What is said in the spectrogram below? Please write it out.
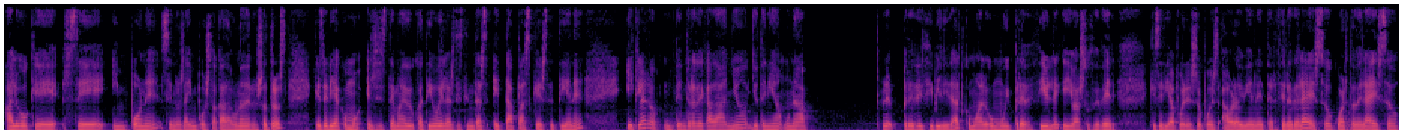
algo que se impone, se nos ha impuesto a cada uno de nosotros, que sería como el sistema educativo y las distintas etapas que éste tiene. Y claro, dentro de cada año yo tenía una predecibilidad, como algo muy predecible que iba a suceder, que sería por eso, pues ahora viene tercero de la ESO, cuarto de la ESO,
